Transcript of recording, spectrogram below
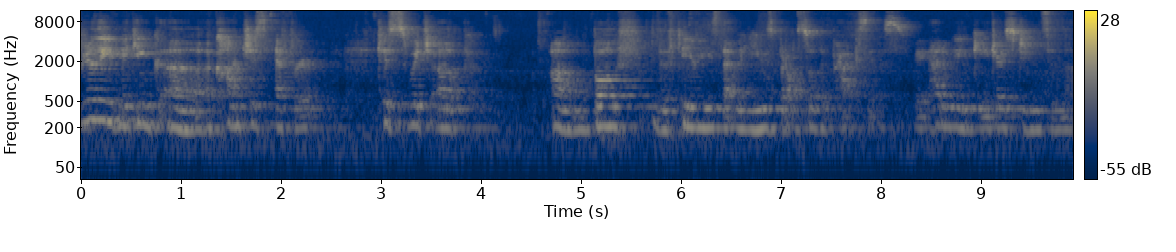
really making a, a conscious effort to switch up um, both the theories that we use, but also the praxis, right? How do we engage our students in that?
